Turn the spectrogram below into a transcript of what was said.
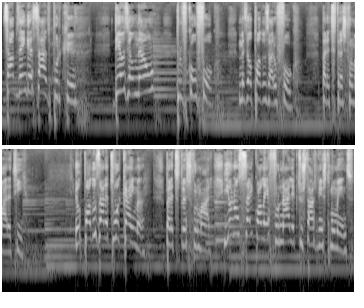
Sabes, é engraçado porque Deus ele não provocou o fogo, mas ele pode usar o fogo para te transformar a ti. Ele pode usar a tua queima para te transformar. E eu não sei qual é a fornalha que tu estás neste momento.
